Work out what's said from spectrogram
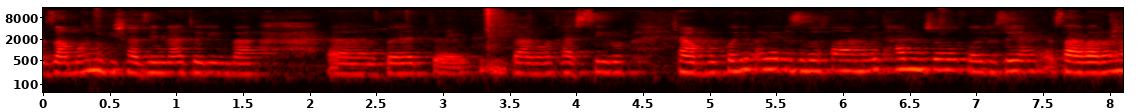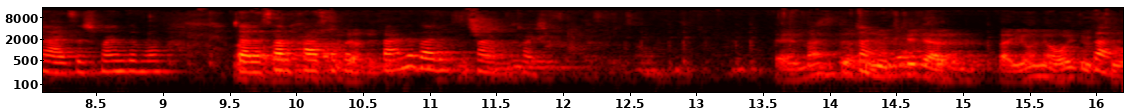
زمانی بیش از این نداریم و باید در واقع تصویر رو کم بکنیم. اگر اجازه بفرمایید همینجا با اجازه سروران ارزشمند ما جلسه رو ختم کنیم. بله بله من دو نکته در بیان آقای دکتر بله.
